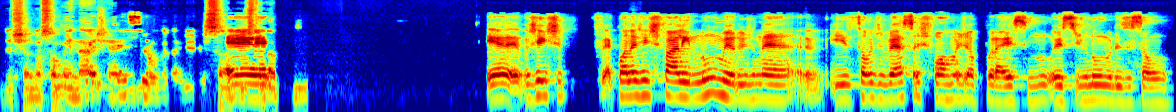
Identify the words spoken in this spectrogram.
Deixar nossa homenagem aí ao grande é, é, a gente, quando a gente fala em números, né? E são diversas formas de apurar esse, esses números e são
